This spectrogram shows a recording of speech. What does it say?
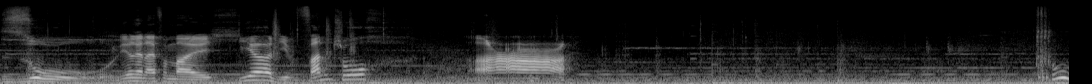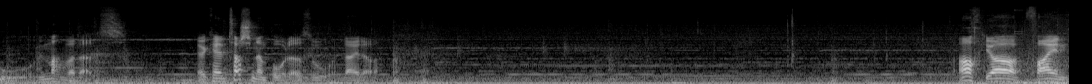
So, wir rennen einfach mal hier die Wand hoch. Ah. Puh, wie machen wir das? Haben keine Taschenlampe oder so, leider. Ach ja, fein.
